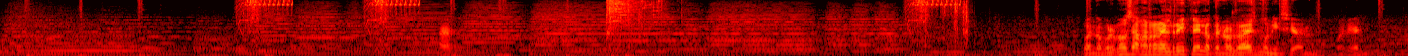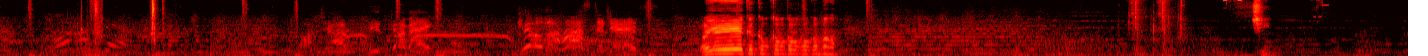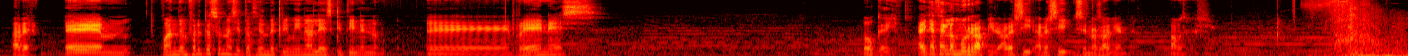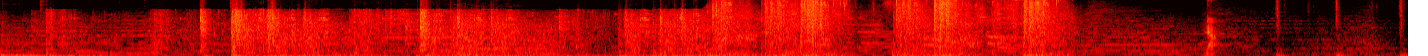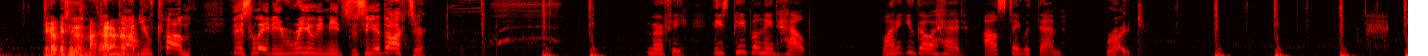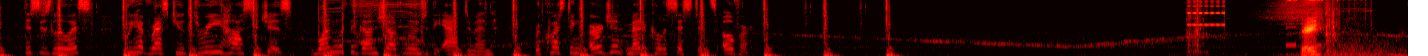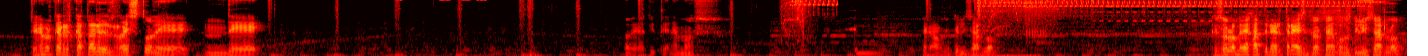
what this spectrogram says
Cuando volvemos a agarrar el rifle, lo que nos da es munición. Muy bien. Oye, oye, oye, ¿cómo, cómo, cómo, cómo, cómo? Chin. A ver. em, cuando enfrentas una situación de criminales que tienen eh, rehenes... Ok. Hay que hacerlo muy rápido. A ver si, a ver si se nos da bien. Vamos a ver. No. Creo que si los mataron o no. This lady really needs to see a doctor. Murphy, these people need help. Why don't you go ahead? I'll stay with them. Right. This is Lewis. We have rescued three hostages, one with a gunshot wound to the abdomen, requesting urgent medical assistance. Over. Ok. Tenemos que rescatar el resto de... de... A ver, aquí tenemos... Espera, vamos a utilizarlo. Que solo me deja tener tres, entonces tenemos que utilizarlo.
